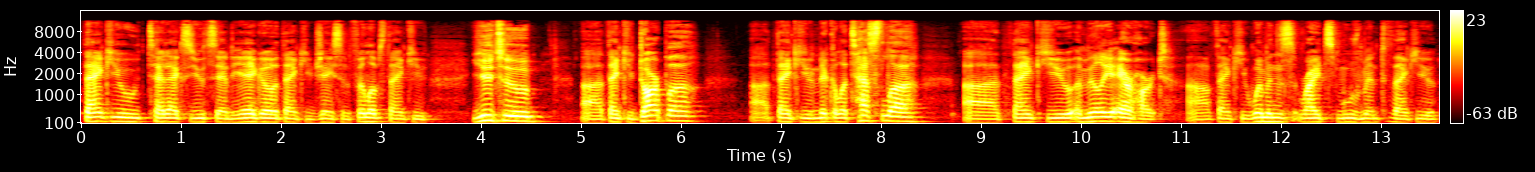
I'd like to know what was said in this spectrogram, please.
Thank you, TEDx Youth San Diego. Thank you, Jason Phillips. Thank you, YouTube. Uh, thank you, DARPA. Uh, thank you, Nikola Tesla. Uh, thank you, Amelia Earhart. Uh, thank you, Women's Rights Movement. Thank you,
